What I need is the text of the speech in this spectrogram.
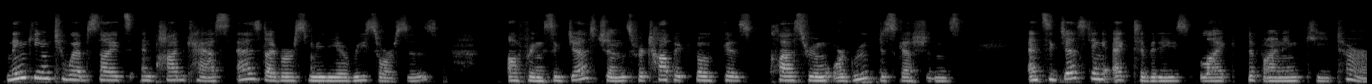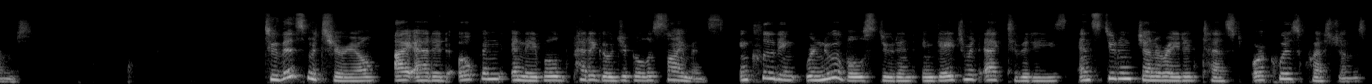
linking to websites and podcasts as diverse media resources, offering suggestions for topic-focused classroom or group discussions, and suggesting activities like defining key terms. To this material, I added open-enabled pedagogical assignments, including renewable student engagement activities and student-generated test or quiz questions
